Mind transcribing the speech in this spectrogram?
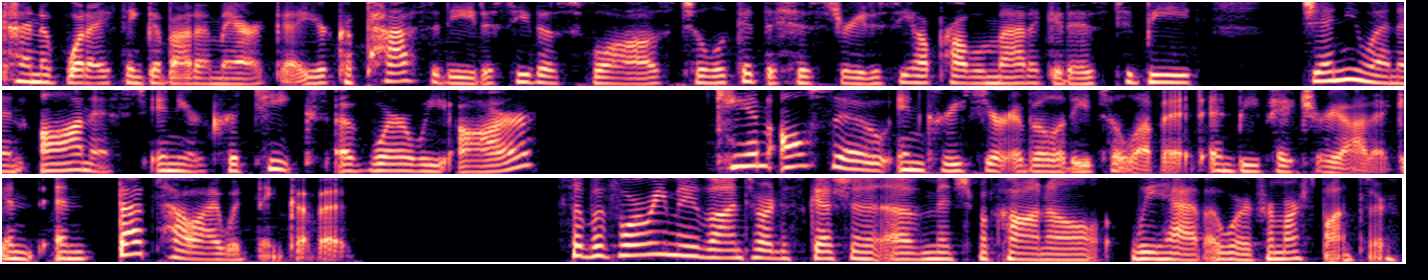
kind of what I think about America. Your capacity to see those flaws, to look at the history, to see how problematic it is, to be genuine and honest in your critiques of where we are can also increase your ability to love it and be patriotic. And, and that's how I would think of it. So before we move on to our discussion of Mitch McConnell, we have a word from our sponsor.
